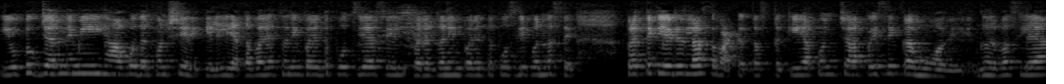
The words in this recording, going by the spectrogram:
युट्यूब जर्नी मी ह्या अगोदर पण शेअर केलेली आता बऱ्याच जणींपर्यंत पोहोचली असेल बऱ्याच जणींपर्यंत पोहोचली पण नसेल. प्रत्येक लेडीजला असं वाटत असतं की आपण चार पैसे कमवावे. घर बसल्या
